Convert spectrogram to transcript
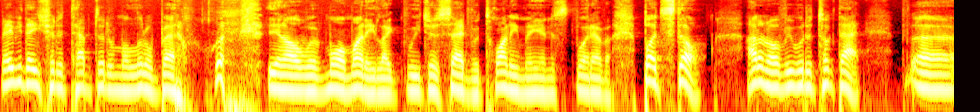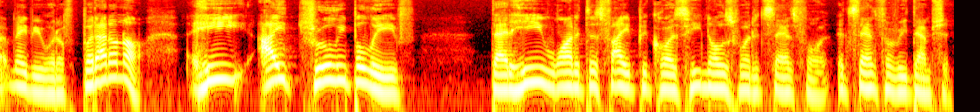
Maybe they should have tempted him a little better, you know, with more money, like we just said, with twenty million, whatever. But still, I don't know if he would have took that. Uh, maybe he would have, but I don't know. He, I truly believe that he wanted this fight because he knows what it stands for. It stands for redemption.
